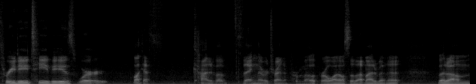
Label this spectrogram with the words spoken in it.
3D TVs were like a th- kind of a thing they were trying to promote for a while, so that might have been it. But um,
